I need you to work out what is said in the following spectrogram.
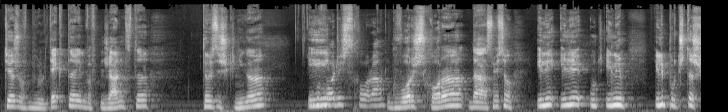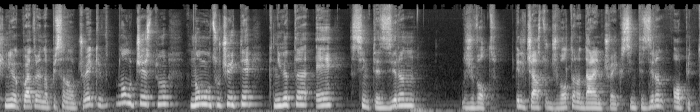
Отиваш в библиотеката или в книжарницата, търсиш книга и Говориш с хора. говориш с хора, да, в смисъл, или, или, от- или, или прочиташ книга, която е написана от човек и много често, в много от случаите, книгата е синтезиран живот или част от живота на даден човек, синтезиран опит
